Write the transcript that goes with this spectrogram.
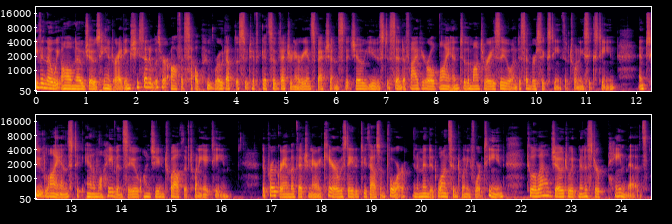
Even though we all know Joe's handwriting, she said it was her office help who wrote up the certificates of veterinary inspections that Joe used to send a five-year-old lion to the Monterey Zoo on December 16th of 2016 and two lions to Animal Haven Zoo on June 12th of 2018. The program of veterinary care was dated 2004 and amended once in 2014 to allow Joe to administer pain meds.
